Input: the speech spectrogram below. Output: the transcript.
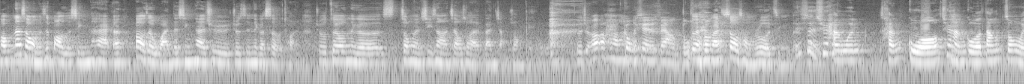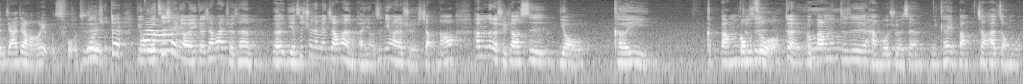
哦，那时候我们是抱着心态，呃，抱着玩的心态去，就是那个社团，就最后那个中文系上的教授还颁奖状给我，就觉得哦，好贡献非常多。对，蛮受宠若惊的。但是去韩文韩国去韩国当中文家教好像也不错，就是我对有我之前有一个交换学生，呃，也是去那边交换的朋友，是另外一个学校，然后他们那个学校是有可以帮、就是、工作。对，有帮就是韩国学生，你可以帮教他中文，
